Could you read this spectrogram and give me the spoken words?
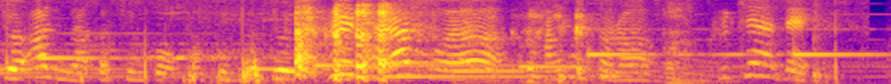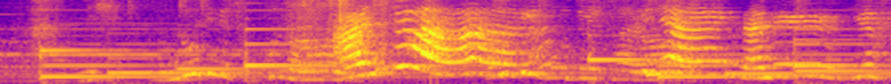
저 아줌마 아까 신고 신고 저 그래 잘하는 거야. 방송처럼 그렇게 해야 돼. 운동신이 좋구나. 안 좋아. 어떻게 모드를 타요? 그냥 나는 그냥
